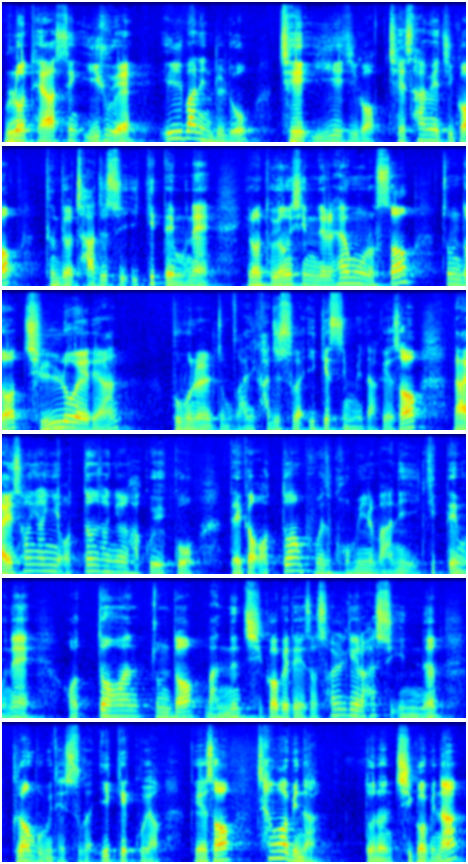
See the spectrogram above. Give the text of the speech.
물론 대학생 이후에 일반인들도 제2의 직업, 제3의 직업 등등을 찾을 수 있기 때문에 이런 도형 심리를 해봄으로써 좀 더 진로에 대한 부분을 좀 많이 가질 수가 있겠습니다. 그래서 나의 성향이 어떤 성향을 갖고 있고 내가 어떠한 부분에서 고민을 많이 있기 때문에 어떠한 좀 더 맞는 직업에 대해서 설계를 할 수 있는 그런 부분이 될 수가 있겠고요. 그래서 창업이나 또는 직업이나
